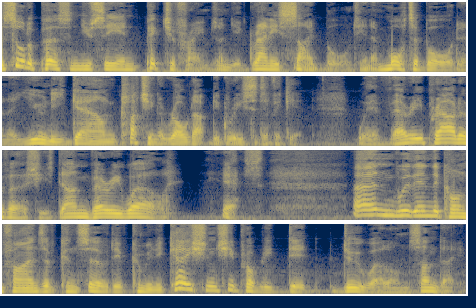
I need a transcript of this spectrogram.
the sort of person you see in picture frames on your granny's sideboard, in a mortarboard and a uni gown, clutching a rolled up degree certificate. We're very proud of her. She's done very well. Yes. And within the confines of conservative communication, she probably did do well on Sunday.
